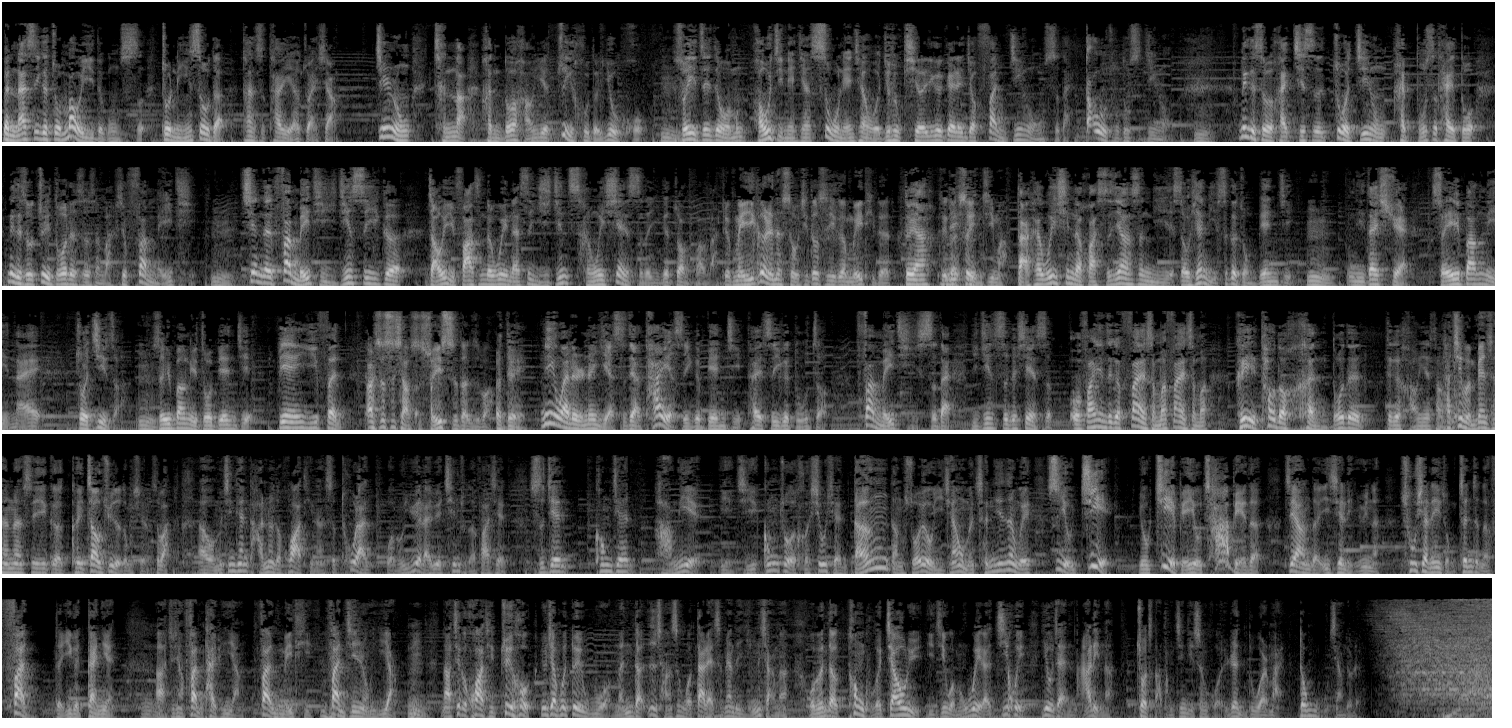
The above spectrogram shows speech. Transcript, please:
本来是一个做贸易的公司，做零售的，但是它也要转向。金融成了很多行业最后的诱惑，嗯，所以这在我们好几年前，四五年前我就提了一个概念叫泛金融时代，到处都是金融，嗯，那个时候还其实做金融还不是太多，那个时候最多的是什么？就泛媒体，嗯，现在泛媒体已经是一个早已发生的未来，是已经成为现实的一个状况了。就每一个人的手机都是一个媒体的对呀、这个摄影机嘛。打开微信的话，实际上是你首先你是个总编辑，嗯，你在选谁帮你来做记者，嗯，谁帮你做编辑，编一份。二十四小时随时的日报。呃，对，另外的人呢也是这样，他也是一个编辑，他也是一个读者。泛媒体时代已经是个现实。我发现这个泛什么泛什么可以套到很多的这个行业上。它基本变成呢是一个可以造句的东西了，是吧？呃，我们今天谈论的话题呢，是突然我们越来越清楚的发现，时间、空间、行业以及工作和休闲等等所有以前我们曾经认为是有界、有界别、有差别的这样的一些领域呢，出现了一种真正的泛的一个概念。啊，就像泛太平洋、泛媒体、泛金融一样，嗯，那这个话题最后又将会对我们的日常生活带来什么样的影响呢？我们的痛苦和焦虑，以及我们未来的机会又在哪里呢？作者打通经济生活，任督二脉，东吴相对论。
